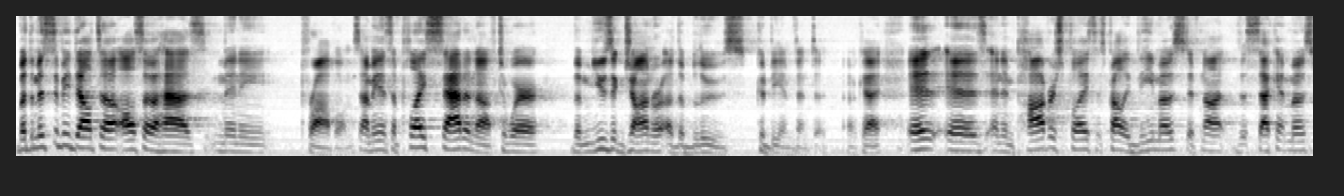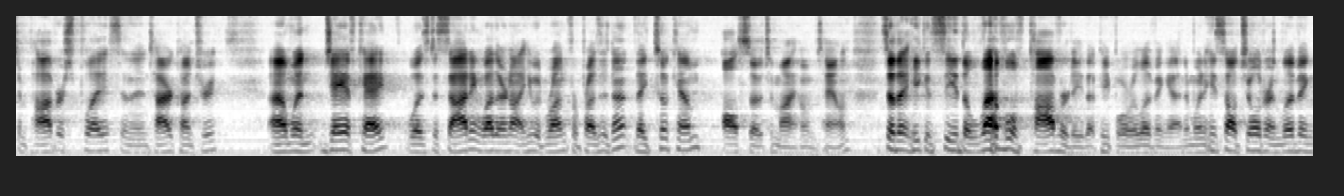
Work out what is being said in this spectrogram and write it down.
But the Mississippi Delta also has many problems. I mean, it's a place sad enough to where the music genre of the blues could be invented. Okay? It is an impoverished place. It's probably the most, if not the second most impoverished place in the entire country. Uh, when JFK was deciding whether or not he would run for president, they took him also to my hometown so that he could see the level of poverty that people were living in. And when he saw children living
